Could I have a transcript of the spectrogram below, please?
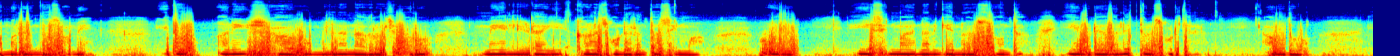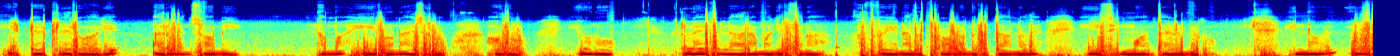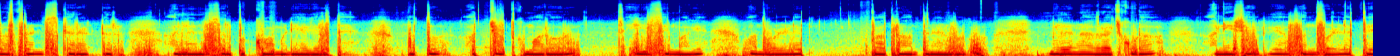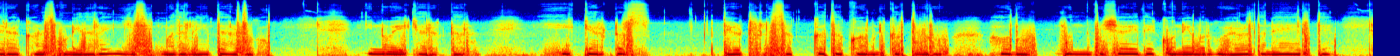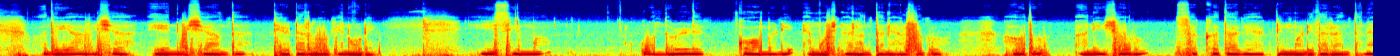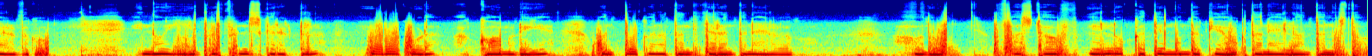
ರಾಮ್ ಸ್ವಾಮಿ. ಇದು ಅನೀಶ್ ಹಾಗೂ ಮಿಲನ್ ನಾಗರಾಜ್ ಅವರು ಮೇನ್ ಲೀಡಾಗಿ ಕಾಣಿಸ್ಕೊಂಡಿರೋಂಥ ಸಿನಿಮಾ. ಹೌದು, ಈ ಸಿನಿಮಾ ನನಗೇನು ಅನ್ನಿಸ್ತು ಅಂತ ಈ ವಿಡಿಯೋದಲ್ಲಿ ತಿಳಿಸ್ಕೊಡ್ತೀನಿ. ಹೌದು, ಈ ಟೈಟ್ಲಿರೋ ಹಾಗೆ ಅರವಿಂದ್ ಸ್ವಾಮಿ, ನಮ್ಮ ಹೀರೋನ ಹೆಸರು. ಹೌದು, ಇವನು ಲೈಫಲ್ಲಿ ಆರಾಮಾಗಿರ್ತಾನ ಅಥವಾ ಏನಾದರೂ ಪ್ರಾಬ್ಲಮ್ ಇರುತ್ತಾ ಅನ್ನೋದೇ ಈ ಸಿನಿಮಾ ಅಂತ ಹೇಳಬೇಕು. ಇನ್ನು ಕುಮಾರ್ ಅವರು ಈ ಸಿನಿಮಾಗೆ ಒಂದು ಒಳ್ಳೆ ಪಾತ್ರ ಅಂತಲೇ ಹೇಳ್ಬೇಕು ಮಿಲನ್ ನಾಗರಾಜ್ ಕೂಡ ಅನೀಶ್ ಅವರಿಗೆ ಒಂದು ಒಳ್ಳೆ ಪೇರಾಗಿ ಕಾಣಿಸ್ಕೊಂಡಿದ್ದಾರೆ ಈ ಸಿನಿಮಾದಲ್ಲಿ ಅಂತ ಹೇಳ್ಬೇಕು ಇನ್ನು ಈ ಕ್ಯಾರೆಕ್ಟರ್ ಈ ಕ್ಯಾರೆಕ್ಟರ್ಸ್ ಥಿಯೇಟ್ರಲ್ಲಿ ಸಖತ್ತಾಗಿ ಕಾಮಿಡಿ ಕರ್ತವ್ರು ಹೌದು, ಒಂದು ವಿಷಯ ಇದೆ ಕೊನೆವರೆಗೂ ಹೇಳ್ತಾನೇ ಇರುತ್ತೆ. ಅದು ಯಾವ ವಿಷಯ ಏನು ವಿಷಯ ಅಂತ ಥಿಯೇಟರ್ಗೆ ಹೋಗಿ ನೋಡಿ. ಈ ಸಿನಿಮಾ ಒಂದೊಳ್ಳೆ ಕಾಮಿಡಿ, ಎಮೋಷ್ನಲ್ ಅಂತಲೇ ಹೇಳಬೇಕು. ಹೌದು, ಅನೀಶ್ ಅವರು ಸಖತ್ತಾಗಿ ಆ್ಯಕ್ಟಿಂಗ್ ಮಾಡಿದ್ದಾರೆ ಅಂತಲೇ ಹೇಳಬೇಕು. ಇನ್ನು ಈ ಇಬ್ಬರು ಫ್ರೆಂಡ್ಸ್ ಕ್ಯಾರೆಕ್ಟರ್ ಇವರು ಕೂಡ ಆ ಕಾಮಿಡಿಗೆ ಒಂದು ತೂಕನ ತಂದಿದ್ದಾರೆ ಅಂತಲೇ ಹೇಳಬೇಕು. ಹೌದು ಫಸ್ಟ್ ಹಾಫ್ ಎಲ್ಲೂ ಕತೆ ಮುಂದಕ್ಕೆ ಹೋಗ್ತಾನೆ ಇಲ್ಲ ಅಂತ ಅನ್ನಿಸ್ತು.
